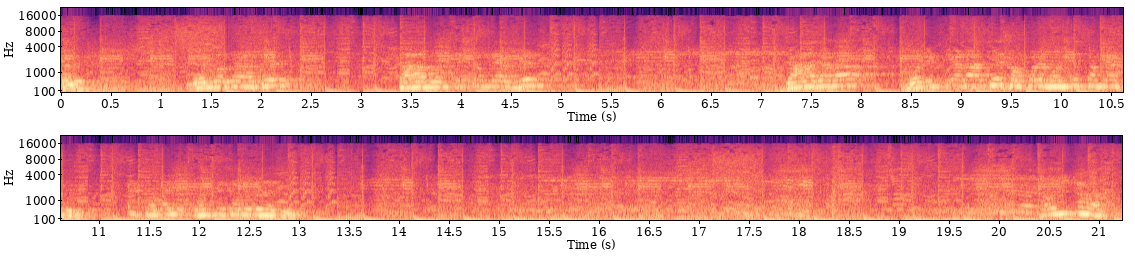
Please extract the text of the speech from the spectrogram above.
হ্যালো। বন্ধুরা আছেন, তারা মঞ্চের সামনে আসবেন। যারা যারা ভলেন্টিয়ার আছে সকলে মঞ্চের সামনে আসুন। সবাই মঞ্চের সামনে চলে আসুন। সহযোগিতা এটা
